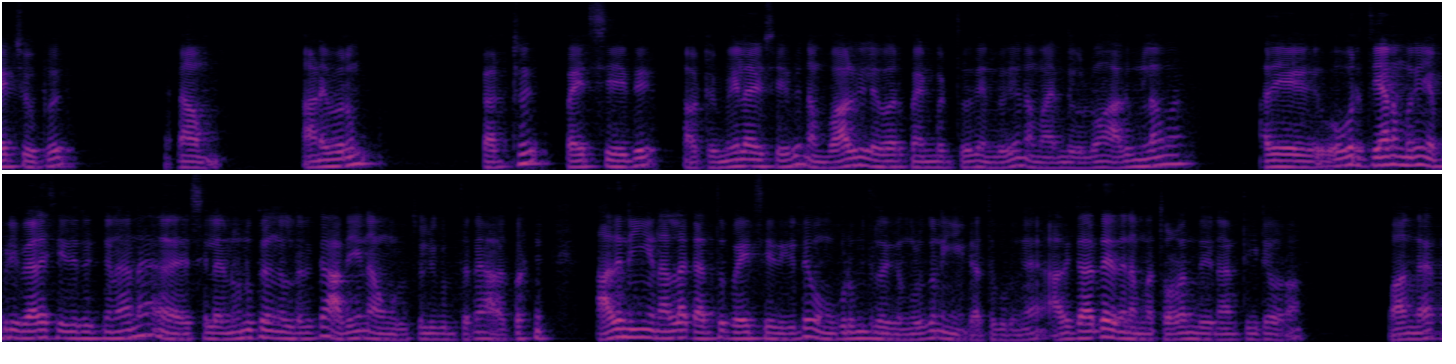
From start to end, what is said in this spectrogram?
பயிற்சிவப்பு நாம் அனைவரும் கற்று பயிற்சி செய்து அவற்றை மீளாய்வு செய்து நம் வாழ்வில் எவ்வாறு பயன்படுத்துவது என்பதையும் நம்ம அறிந்து கொள்வோம். அதுவும் இல்லாமல் அது ஒவ்வொரு தியான முறையும் எப்படி வேலை செய்திருக்குன்னா சில நுணுக்கங்கள் இருக்குது அதையும் நான் உங்களுக்கு சொல்லிக் கொடுத்துறேன். அது அதை நீங்கள் நல்லா கற்று பயிற்சி செய்துக்கிட்டு உங்கள் குடும்பத்தில் இருக்கவங்களுக்கும் நீங்கள் கற்றுக் கொடுங்க. அதுக்காக தான் இதை நம்ம தொடர்ந்து நடத்திக்கிட்டே வரோம். வாங்க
